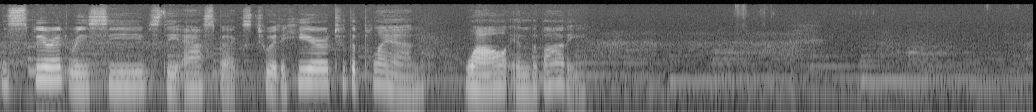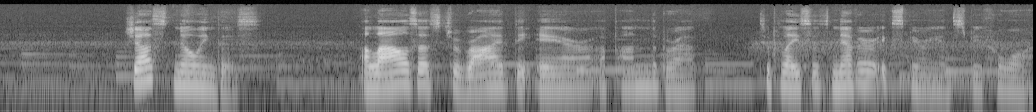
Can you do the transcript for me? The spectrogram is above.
The spirit receives the aspects to adhere to the plan while in the body. Just knowing this allows us to ride the air upon the breath to places never experienced before.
